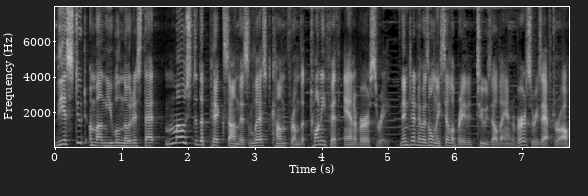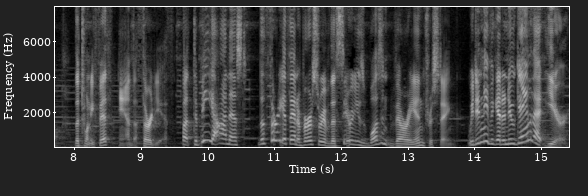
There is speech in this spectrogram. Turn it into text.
the astute among you will notice that most of the picks on this list come from the 25th anniversary. Nintendo has only celebrated two Zelda anniversaries after all, the 25th and the 30th. But to be honest, the 30th anniversary of the series wasn't very interesting. We didn't even get a new game that year.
